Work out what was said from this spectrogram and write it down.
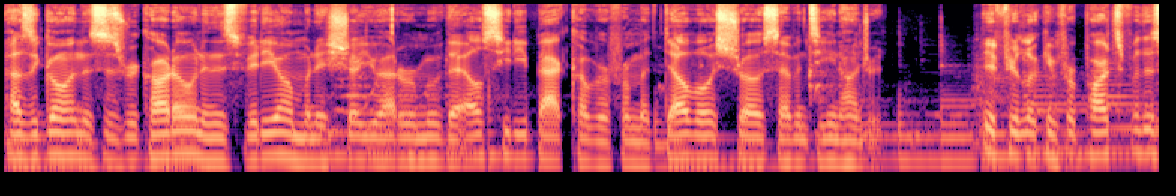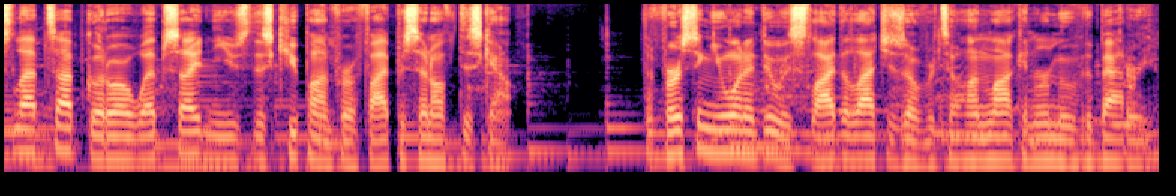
How's it going? This is Ricardo, and in this video, I'm going to show you how to remove the LCD back cover from a Dell Vostro 1700. If you're looking for parts for this laptop, go to our website and use this coupon for a 5% off discount. The first thing you want to do is slide the latches over to unlock and remove the battery.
